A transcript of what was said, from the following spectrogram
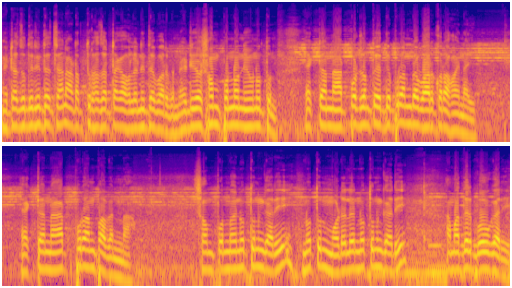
এটা যদি নিতে চান, আটাত্তর হাজার টাকা হলে নিতে পারবেন। এটিও সম্পূর্ণ নিউ, নতুন। একটা নাট পর্যন্ত এতে পুরান ব্যবহার করা হয় নাই। একটা নাট পুরান পাবেন না। সম্পূর্ণই নতুন গাড়ি, নতুন মডেলের নতুন গাড়ি, আমাদের বউ গাড়ি।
